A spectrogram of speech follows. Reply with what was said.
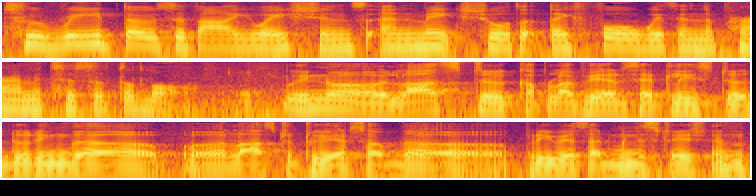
to read those evaluations and make sure that they fall within the parameters of the law. We know last couple of years, at least during the uh, last two years of the previous administration,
